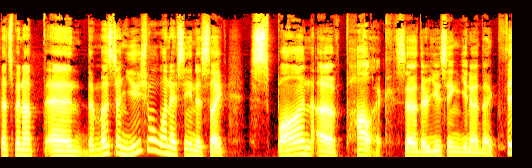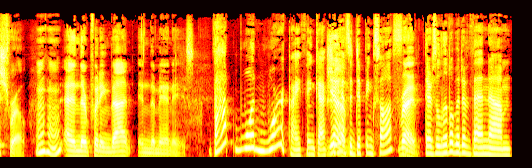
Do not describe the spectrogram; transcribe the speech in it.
that's been up, and the most unusual one I've seen is like spawn of pollock. So they're using you know the fish roe, Mm-hmm. and they're putting that in the mayonnaise. that would work i think actually Yeah. as a dipping sauce Right. there's a little bit of then um,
